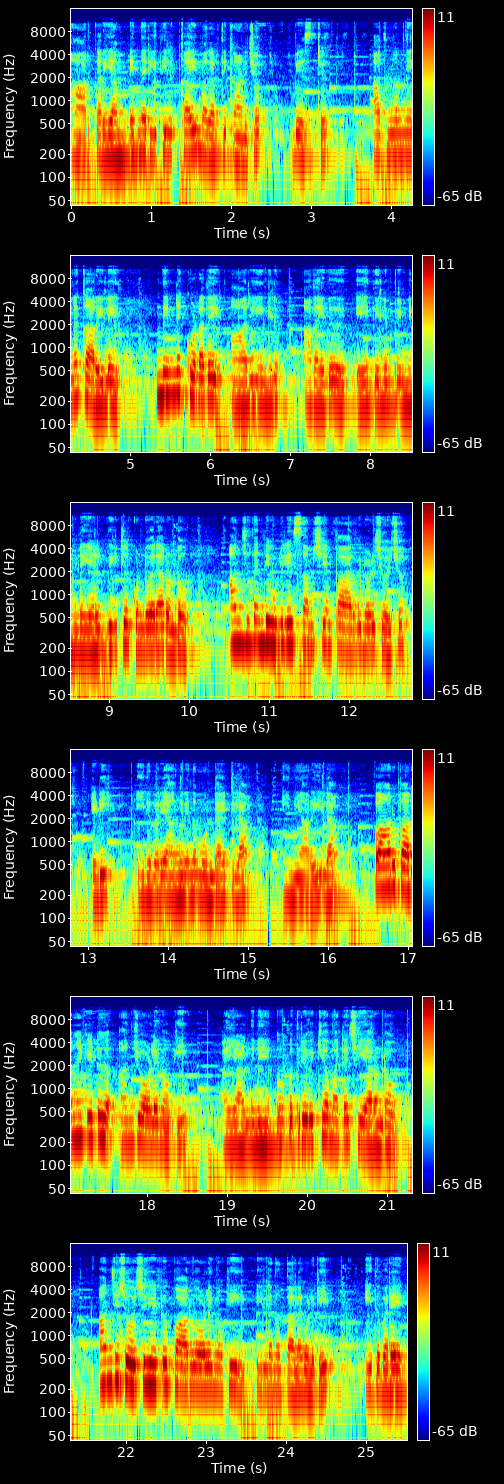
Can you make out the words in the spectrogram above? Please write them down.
ആർക്കറിയാം എന്ന രീതിയിൽ കൈ മലർത്തി കാണിച്ചു. ബെസ്റ്റ്. അതൊന്നും നിനക്കറിയില്ലേ? നിന്നെ കൂടാതെ ആരെയെങ്കിലും അതായത് ഏതെങ്കിലും പെണ്ണുങ്ങളെ അയാൾ വീട്ടിൽ കൊണ്ടുവരാറുണ്ടോ? അഞ്ജിതന്റെ ഉള്ളിലെ സംശയം പാർവിനോട് ചോദിച്ചു. എടി ഇതുവരെ അങ്ങനെയൊന്നും ഉണ്ടായിട്ടില്ല. ഇനി അറിയില്ല. പാറു പറഞ്ഞു കേട്ട് അഞ്ചു അവളെ നോക്കി. അയാൾ നിന്നെ ഉപദ്രവിക്കുകയോ മറ്റോ ചെയ്യാറുണ്ടോ? അഞ്ചു ചോദിച്ചു കേട്ടു പാറു അവളെ നോക്കി ഇല്ലെന്ന് തല കുലുക്കി. ഇതുവരെ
